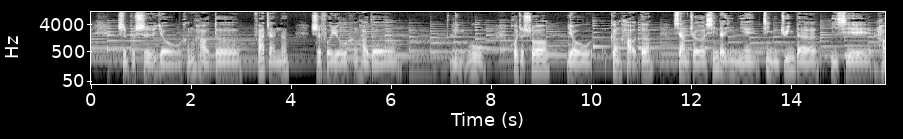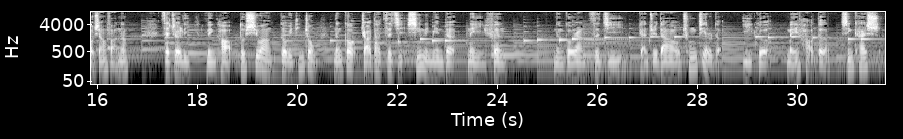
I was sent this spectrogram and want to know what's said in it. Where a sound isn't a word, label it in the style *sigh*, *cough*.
是不是有很好的发展呢？是否有很好的领悟，或者说有更好的向着新的一年进军的一些好想法呢？在这里，林浩都希望各位听众能够找到自己心里面的那一份，能够让自己感觉到冲劲儿的一个美好的新开始。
